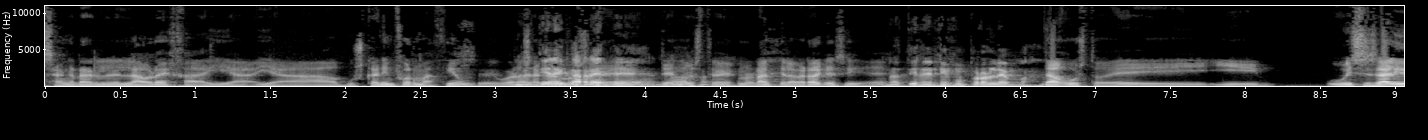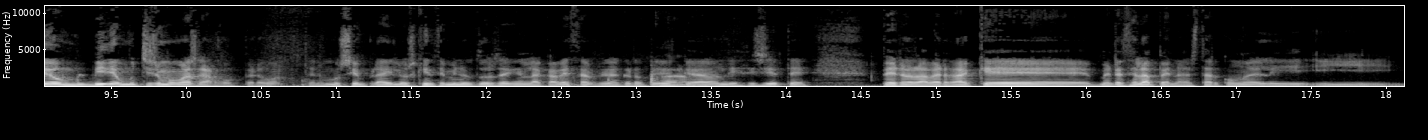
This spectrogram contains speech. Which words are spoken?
sangrarle la oreja y a, y a buscar información. Sí, bueno, él tiene carrete, de, ¿eh? de No. nuestra ignorancia, la verdad que sí, ¿eh? No tiene ningún problema. Da gusto, ¿eh? Y, y hubiese salido un vídeo muchísimo más largo, pero bueno, tenemos siempre ahí los 15 minutos de en la cabeza, al final creo que Claro. quedaron 17, pero la verdad que merece la pena estar con él y, y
